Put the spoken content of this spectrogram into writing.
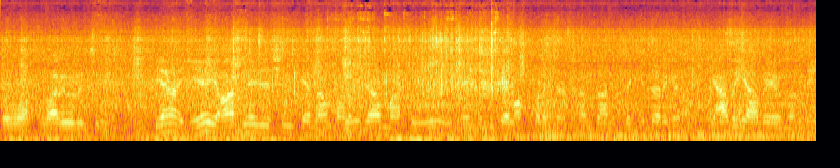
so వారి గురించి. యా ఏ ఆర్గనైజేషన్కైనా మొదలుగా మాకు మేము ముందుకు వెళ్ళకపోవడం చేస్తాం. దానికి తగ్గిద్దరుగా యాభై యాభై మంది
